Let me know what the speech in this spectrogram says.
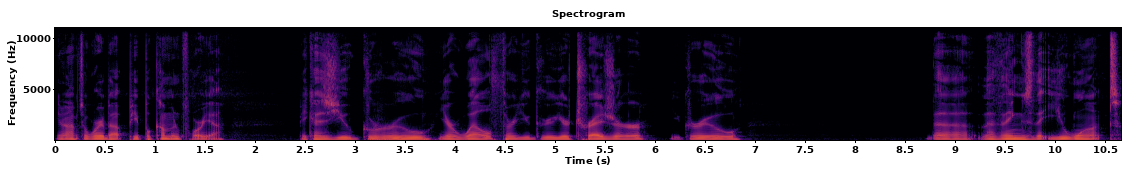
You don't have to worry about people coming for you because you grew your wealth or you grew your treasure, you grew the the things that you want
